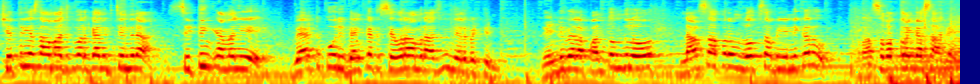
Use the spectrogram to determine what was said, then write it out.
క్షత్రియ సామాజిక వర్గానికి చెందిన సిట్టింగ్ ఎమ్మెల్యే వేటకూరి వెంకట శివరామరాజును నిలబెట్టింది. రెండు వేల పంతొమ్మిదిలో నరసాపురం లోక్సభ ఎన్నికలు రసవత్రంగా సాగాయి.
